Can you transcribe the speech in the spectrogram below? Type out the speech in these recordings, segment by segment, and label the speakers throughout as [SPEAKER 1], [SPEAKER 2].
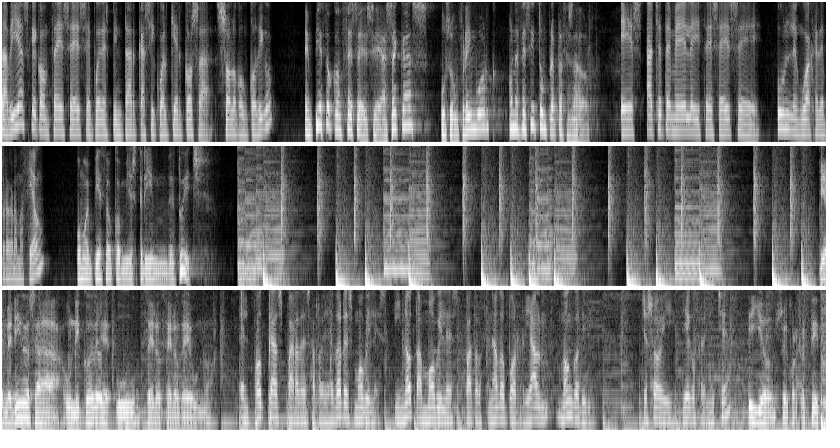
[SPEAKER 1] ¿Sabías que con CSS puedes pintar casi cualquier cosa solo con código?
[SPEAKER 2] ¿Empiezo con CSS a secas? ¿Uso un framework o necesito un preprocesador?
[SPEAKER 1] ¿Es HTML y CSS un lenguaje de programación?
[SPEAKER 2] ¿Cómo empiezo con mi stream de Twitch? Bienvenidos a Unicode U00D1
[SPEAKER 1] el podcast para desarrolladores móviles y no tan móviles patrocinado por Realm MongoDB. Yo soy Diego Freniche.
[SPEAKER 2] Y yo soy Jorge Ortiz.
